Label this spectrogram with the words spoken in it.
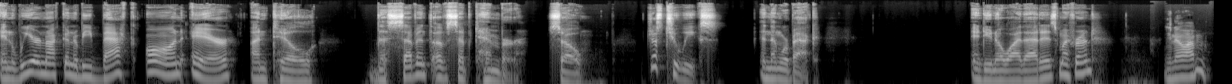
and we are not going to be back on air until the 7th of September. So, just 2 weeks and then we're back. And do you know why that is, my friend? You know, I'm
